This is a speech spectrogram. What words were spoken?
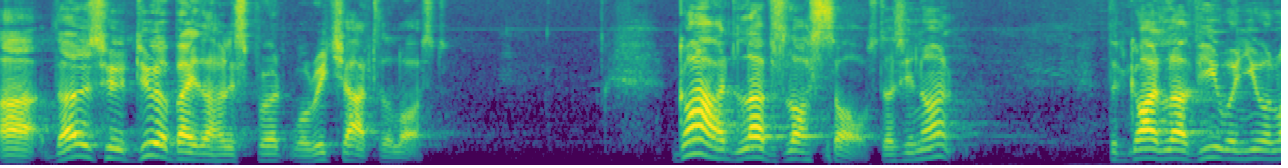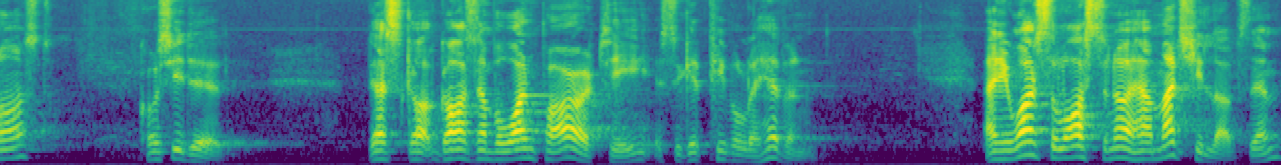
uh, those who do obey the Holy Spirit will reach out to the lost. God loves lost souls, does He not? Did God love you when you were lost? Of course He did. That's God's number one priority is to get people to heaven. And he wants the lost to know how much he loves them.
